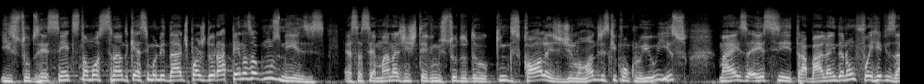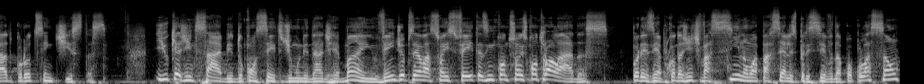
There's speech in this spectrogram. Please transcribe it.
E estudos recentes estão mostrando que essa imunidade pode durar apenas alguns meses. Essa semana a gente teve um estudo do King's College de Londres que concluiu isso, mas esse trabalho ainda não foi revisado por outros cientistas. E o que a gente sabe do conceito de imunidade de rebanho vem de observações feitas em condições controladas. Por exemplo, quando a gente vacina uma parcela expressiva da população,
